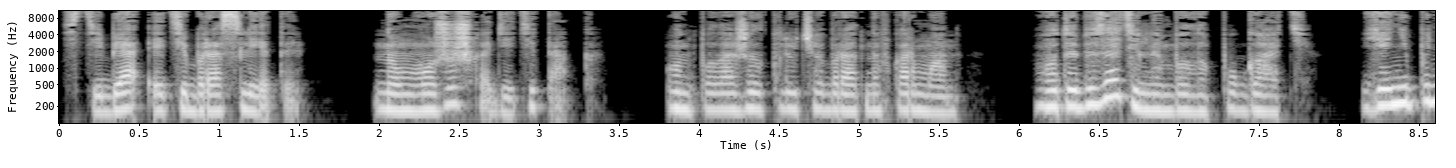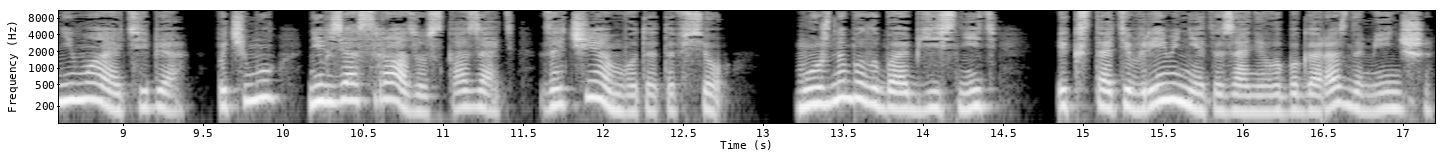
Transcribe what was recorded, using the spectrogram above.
с тебя эти браслеты, но можешь ходить и так». Он положил ключ обратно в карман. «Вот обязательно было пугать. Я не понимаю тебя. Почему нельзя сразу сказать? Зачем вот это все? Можно было бы объяснить, и, кстати, времени это заняло бы гораздо меньше.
